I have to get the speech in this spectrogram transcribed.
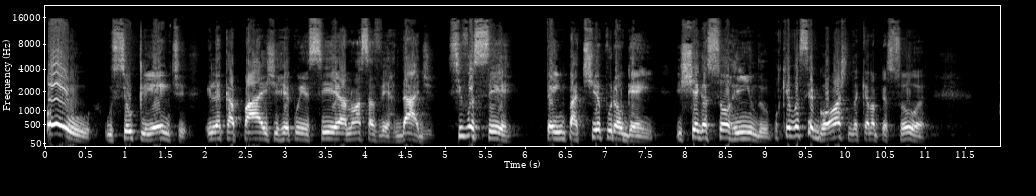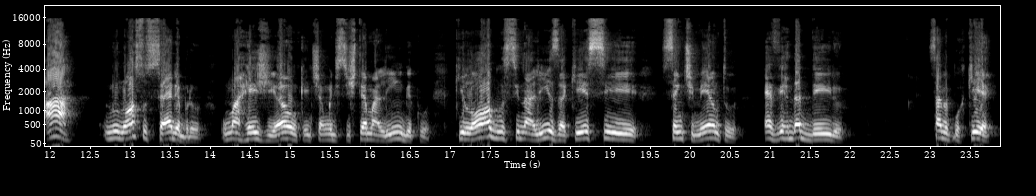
ou o seu cliente, ele é capaz de reconhecer a nossa verdade? Se você tem empatia por alguém e chega sorrindo porque você gosta daquela pessoa, há no nosso cérebro uma região que a gente chama de sistema límbico que logo sinaliza que esse sentimento é verdadeiro. Sabe por quê?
